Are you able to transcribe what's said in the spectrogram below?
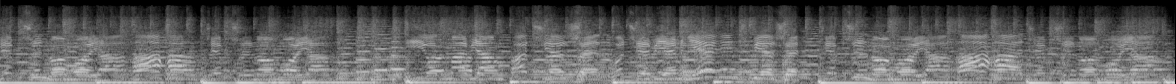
Dziewczyno moja, aha, dziewczyno moja I odmawiam pacierze, bo ciebie mnie bierze Dziewczyno moja, aha, dziewczyno moja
